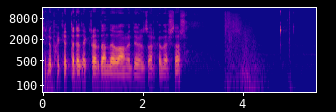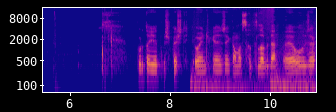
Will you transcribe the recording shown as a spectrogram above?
Şimdi paketlere tekrardan devam ediyoruz arkadaşlar. Burada 75'lik oyuncu gelecek ama satılabilen öğe olacak.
